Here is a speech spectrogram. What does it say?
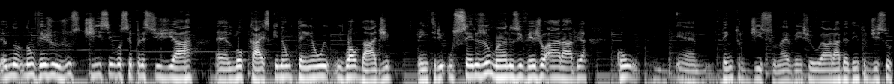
eu não, não, vejo justiça em você prestigiar é, locais que não tenham igualdade entre os seres humanos e vejo a Arábia com é, dentro disso, né? Vejo a Arábia dentro disso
